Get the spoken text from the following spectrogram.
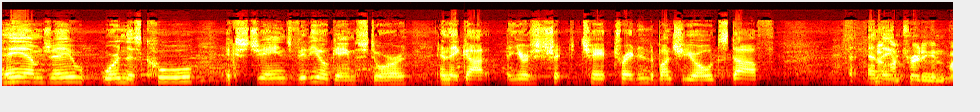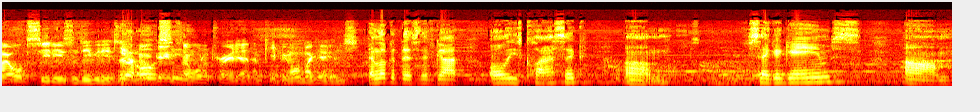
Hey MJ, we're in this cool exchange video game store, and they got and you're tra- tra- trading a bunch of your old stuff. And no, they I'm trading in my old CDs and DVDs. There are no old games CD. I want to trade in. I'm keeping all my games. and look at this, they've got all these classic um, Sega games, um,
